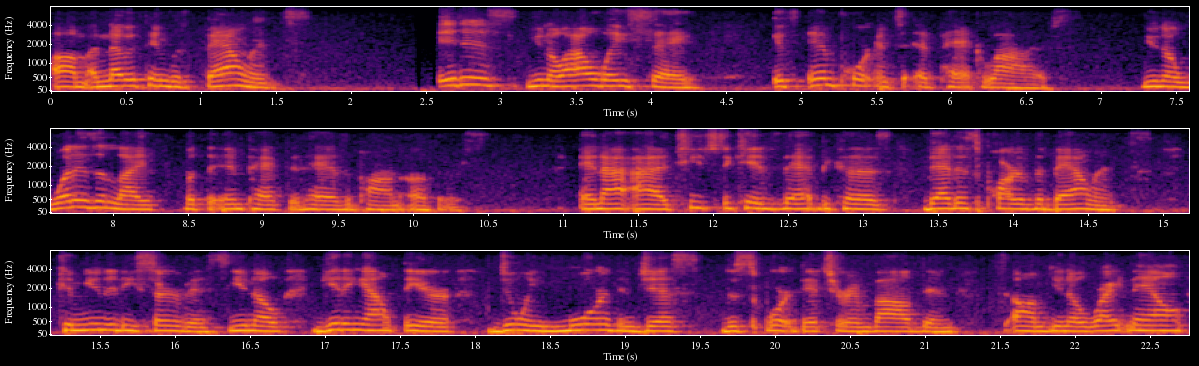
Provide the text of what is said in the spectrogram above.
Um, another thing with balance, it is, you know, I always say it's important to impact lives. You know, what is a life but the impact it has upon others? And I, I teach the kids that because that is part of the balance community service, you know, getting out there doing more than just the sport that you're involved in. Um, you know, right now,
